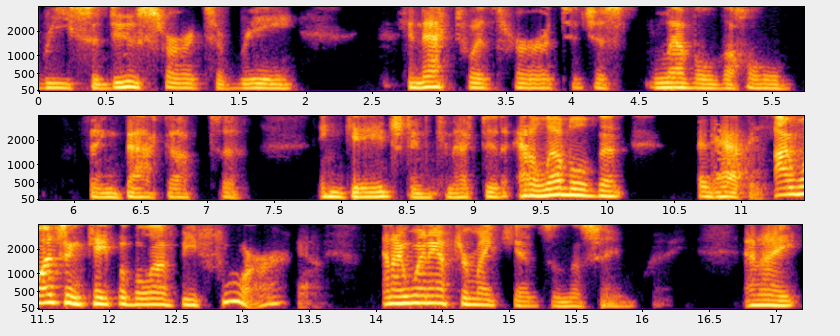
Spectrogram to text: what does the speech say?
re-seduce her, to reconnect with her, to just level the whole thing back up to engaged and connected at a level that and happy I wasn't capable of before. Yeah. And I went after my kids in the same. And I,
